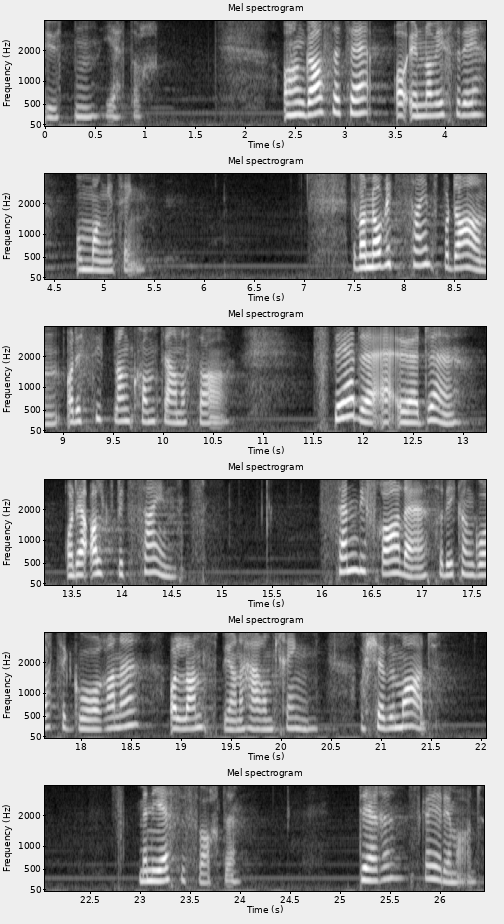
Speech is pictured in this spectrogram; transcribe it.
uten gjeter. Og han ga seg til å undervise dem om mange ting. Det var nå blitt seint på dagen, og disiplene kom til han og sa:" Stedet er øde, og det er alt blitt seint. Send de fra deg, så de kan gå til gårdene og landsbyene her omkring og kjøpe mat. Men Jesus svarte, 'Dere skal gi dem mat.'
